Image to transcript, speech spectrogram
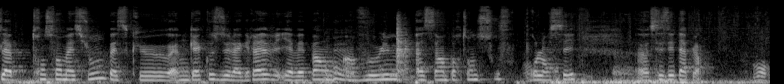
la transformation parce que à cause de la grève, il n'y avait pas un, volume assez important de soufre pour lancer ces étapes-là. Au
